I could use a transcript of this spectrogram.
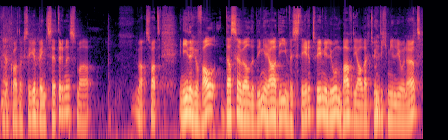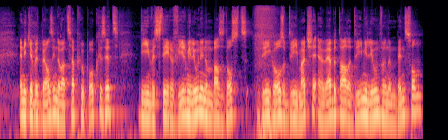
ik wou nog zeggen, Bengt maar... Maar zwart. In ieder geval, dat zijn wel de dingen. Ja, die investeren 2 miljoen, Baf die haalt daar 20 miljoen uit. En ik heb het bij ons in de WhatsApp-groep ook gezet. Die investeren 4 miljoen in een Bas Dost, drie goals op drie matchen. En wij betalen 3 miljoen voor een Benson.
